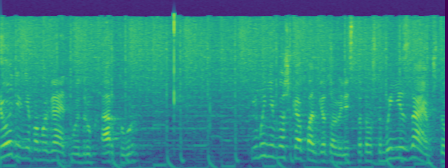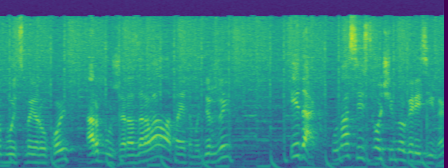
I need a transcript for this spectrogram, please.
Сегодня мне помогает мой друг Артур. И мы немножко подготовились, потому что мы не знаем, что будет с моей рукой. Арбуз же разорвало, поэтому держи. Итак, у нас есть очень много резинок,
